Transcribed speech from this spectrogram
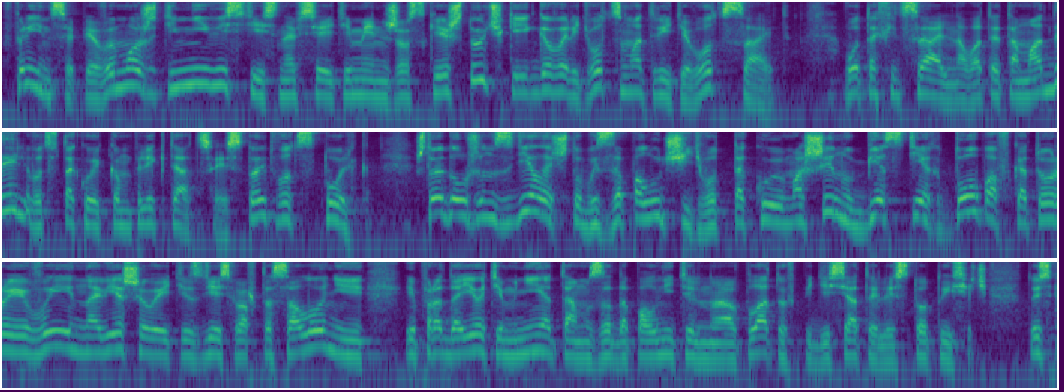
в принципе, вы можете не вестись на все эти менеджерские штучки и говорить, вот смотрите, вот сайт, вот официально вот эта модель вот в такой комплектации стоит вот столько. Что я должен сделать, чтобы заполучить вот такую машину без тех допов, которые которые вы навешиваете здесь в автосалоне и продаете мне там за дополнительную оплату в 50 или 100 тысяч. То есть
